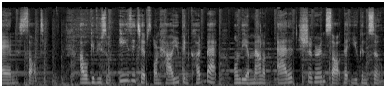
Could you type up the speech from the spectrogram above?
and salt. I will give you some easy tips on how you can cut back on the amount of added sugar and salt that you consume.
